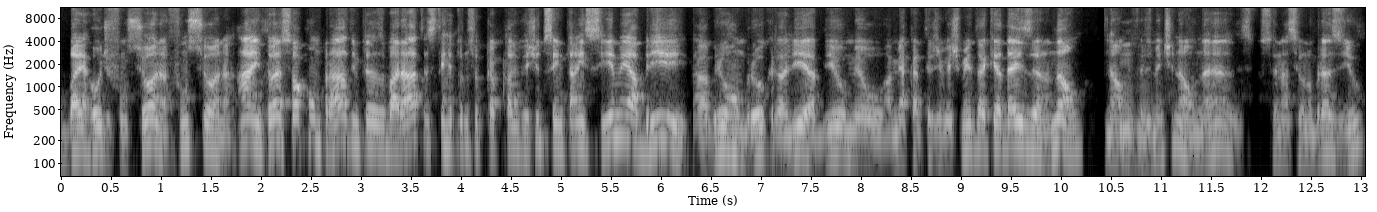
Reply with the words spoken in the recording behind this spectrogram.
o buy and hold funciona? Funciona. Ah, então é só comprar as empresas baratas, tem retorno sobre capital investido, sentar em cima e abrir, abrir o home broker ali, abrir o meu, a minha carteira de investimento daqui a 10 anos. Não, não, uhum. infelizmente não, né? Você nasceu no Brasil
